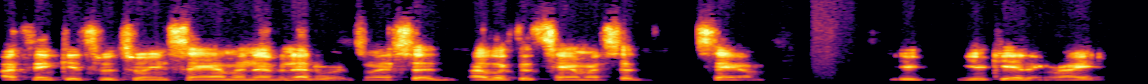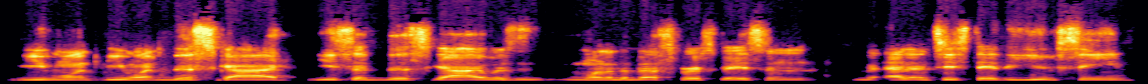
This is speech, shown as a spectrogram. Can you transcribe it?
I think it's between Sam and Evan Edwards. And I said, I looked at Sam. I said, Sam, you're, you're kidding, right? You want you want this guy? You said this guy was one of the best first basemen at NC State that you've seen,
